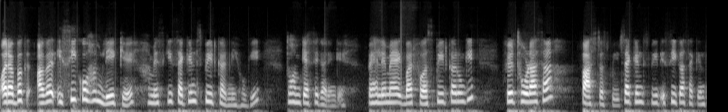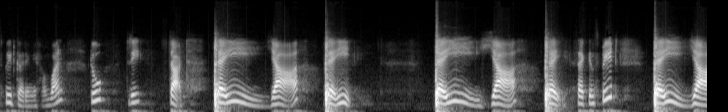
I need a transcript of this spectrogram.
और अब अगर इसी को हम लेके हमें इसकी सेकंड स्पीड करनी होगी तो हम कैसे करेंगे? पहले मैं एक बार फ़र्स्ट स्पीड करूँगी, फिर थोड़ा सा फास्टर स्पीड सेकंड स्पीड इसी का सेकंड स्पीड करेंगे हम. वन टू थ्री स्टार्ट तई या तई तई या तई. सेकंड स्पीड तई या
